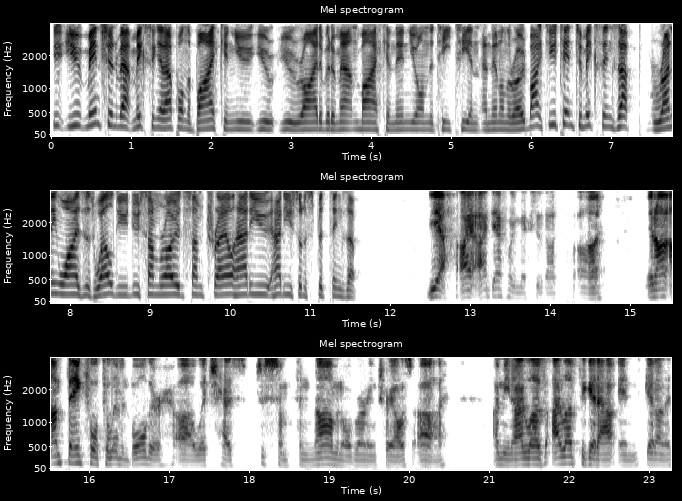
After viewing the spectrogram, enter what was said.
You, you mentioned about mixing it up on the bike, and you, you, you ride a bit of mountain bike, and then you're on the TT, and, and then on the road bike. Do you tend to mix things up running wise as well? Do you do some roads, some trail? How do you how do you sort of split things up? Yeah, I, I definitely mix it up. Uh, and I, am thankful to live in Boulder, uh, which has just some phenomenal running trails. Uh, I mean, I love I love to get out and get on a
